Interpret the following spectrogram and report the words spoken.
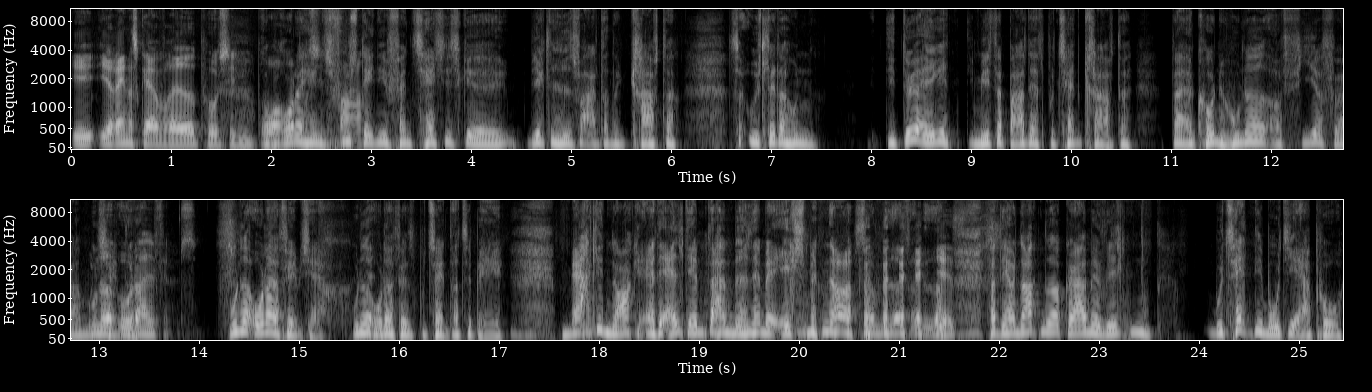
I, i ren og skær vrede på sin bror Og på grund af hendes fuldstændig fantastiske virkelighedsforandrende kræfter, så udsletter hun... De dør ikke, de mister bare deres mutantkræfter. Der er kun 144 mutanter. 198. 198, ja. 198 mutanter tilbage. Mærkeligt nok er det alle dem, der er medlem af X-Men og så videre, så videre. Yes. Så det har nok noget at gøre med, hvilken mutantniveau de er på.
